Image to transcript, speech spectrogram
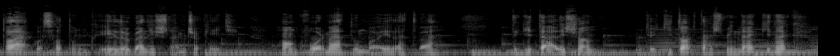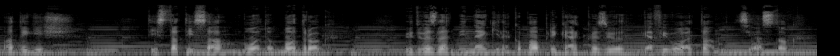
találkozhatunk élőben is, nem csak így hangformátumban, illetve digitálisan. Úgyhogy kitartás mindenkinek, addig is tiszta tisza, boldog bodrog, üdvözlet mindenkinek a paprikák közül, Gefi voltam, sziasztok!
